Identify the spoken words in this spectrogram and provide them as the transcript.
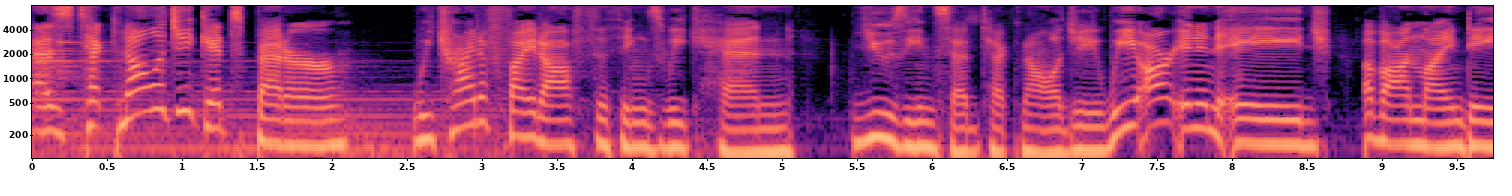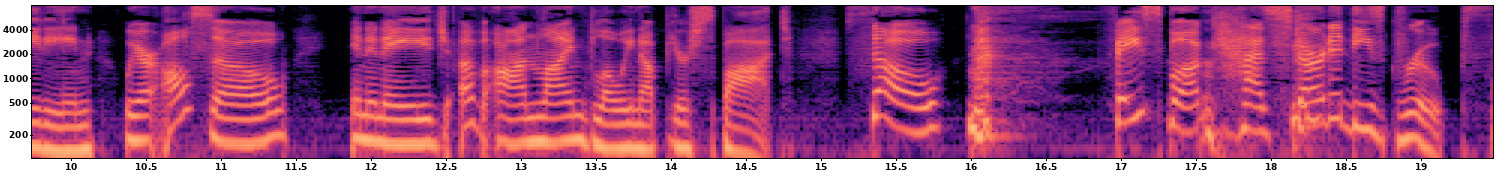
As technology gets better, we try to fight off the things we can using said technology. We are in an age of online dating. We are also in an age of online blowing up your spot. So, Facebook has started these groups,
